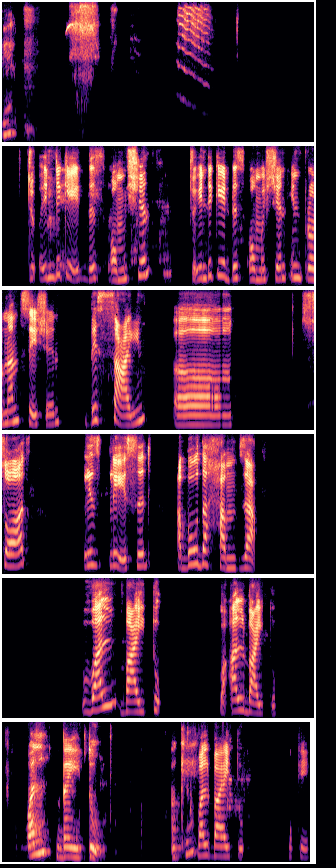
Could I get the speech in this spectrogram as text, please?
Okay. To indicate this omission, to indicate this omission in pronunciation, this sign, uh, sod is placed above the hamza. Wal baitu, wa al baitu, Wal baytu. Okay. wal baitu. Okay.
